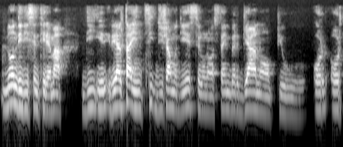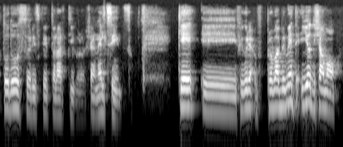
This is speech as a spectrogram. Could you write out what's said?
non di dissentire, ma di, in realtà in, diciamo di essere uno Steinbergiano più or ortodosso rispetto all'articolo, cioè nel senso che eh, probabilmente io diciamo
